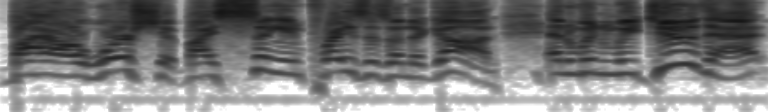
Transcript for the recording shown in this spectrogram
by our worship, by singing praises unto God. And when we do that,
